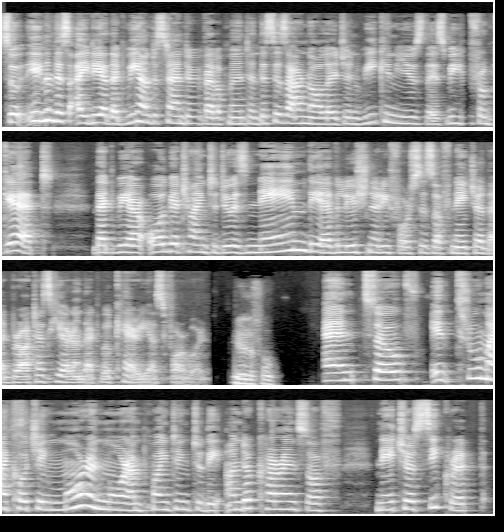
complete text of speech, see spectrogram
So even this idea that we understand development and this is our knowledge and we can use this, we forget that we are all we're trying to do is name the evolutionary forces of nature that brought us here and that will carry us forward. Beautiful. And so in, through my coaching, more and more, I'm pointing to the undercurrents of nature's secret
